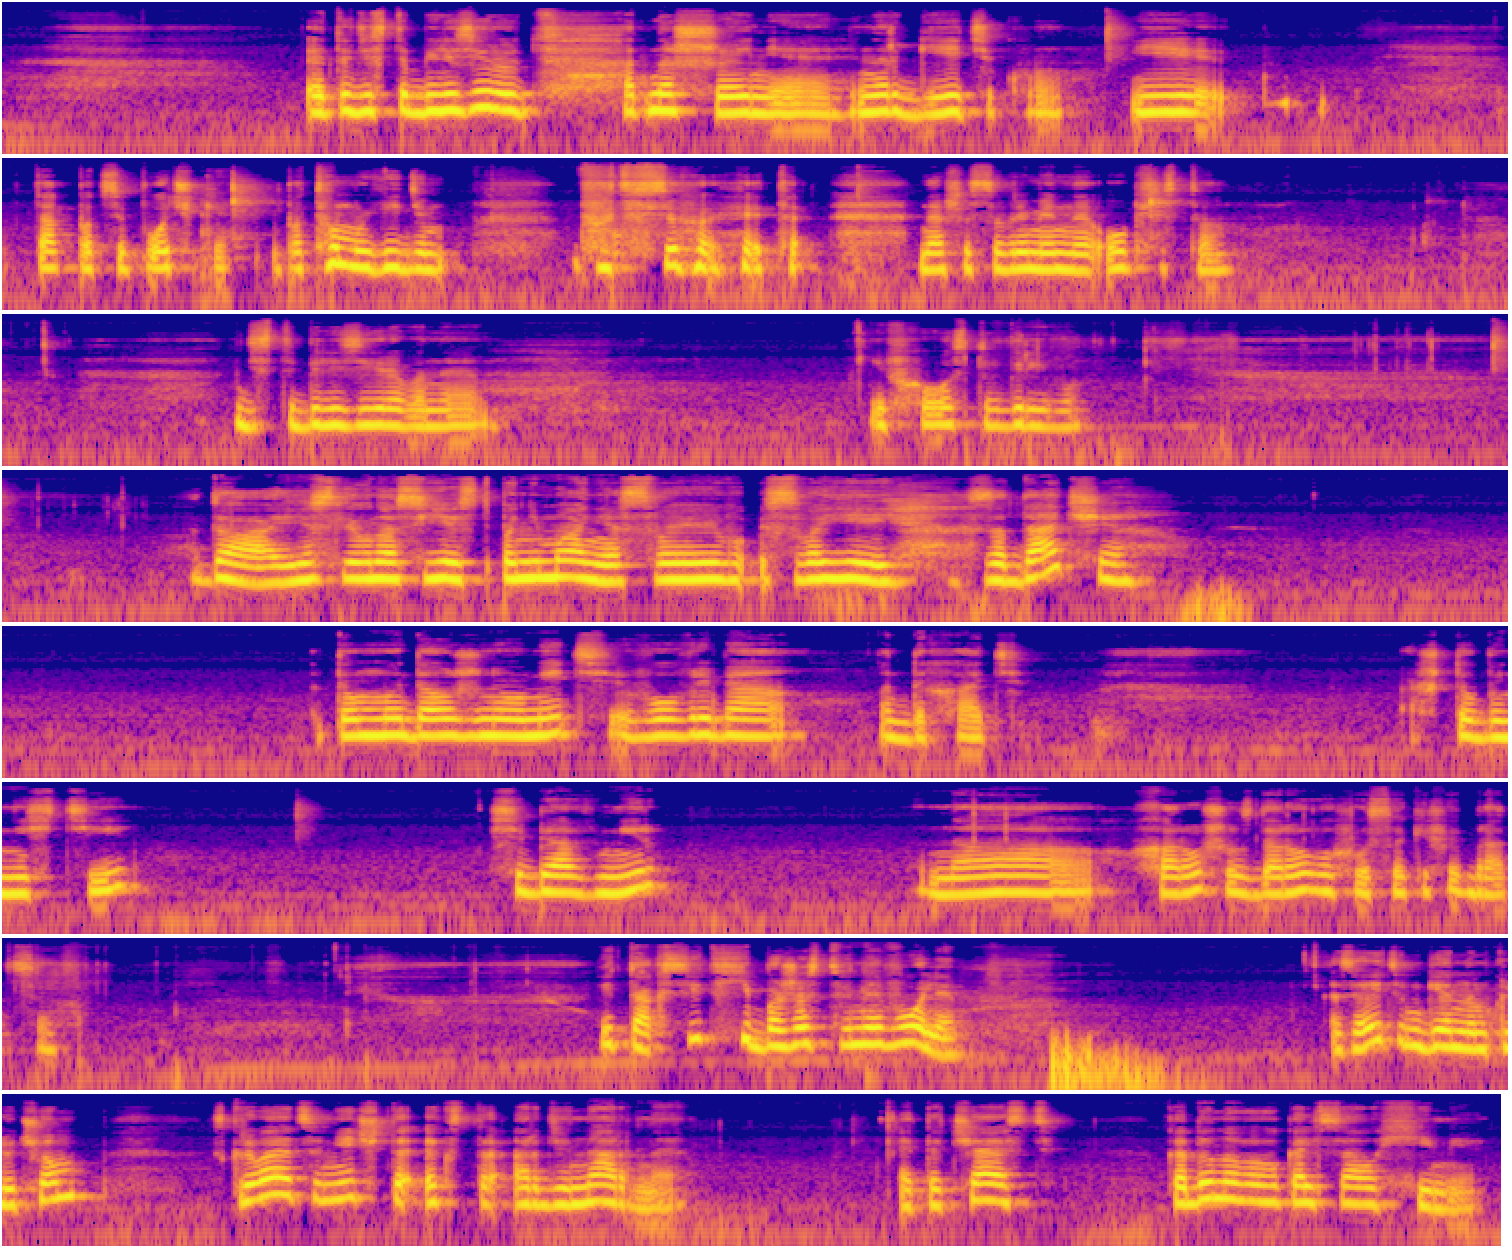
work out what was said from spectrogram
Это дестабилизирует отношения, энергетику. И так по цепочке. И потом мы видим вот все это, наше современное общество, дестабилизированное и в хвост, и в гриву. Да, если у нас есть понимание своей, своей задачи, то мы должны уметь вовремя отдыхать, чтобы нести себя в мир на хороших, здоровых, высоких вибрациях. Итак, ситхи божественной воли. За этим генным ключом скрывается нечто экстраординарное. Это часть кадонового кольца алхимии.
